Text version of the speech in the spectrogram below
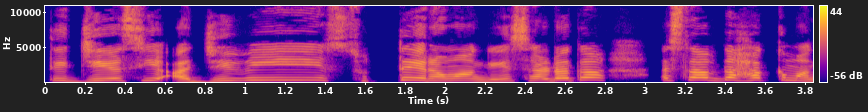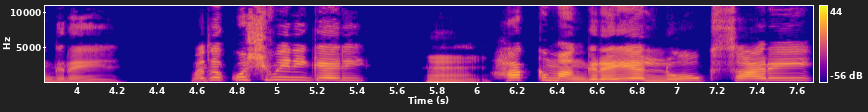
ਤੇ ਜੇ ਅਸੀਂ ਅੱਜ ਵੀ ਸੁੱਤੇ ਰਵਾਂਗੇ ਸਾਡਾ ਤਾਂ ਅਸੀਂ ਆਪਦਾ ਹੱਕ ਮੰਗ ਰਹੇ ਹਾਂ ਮੈਂ ਤਾਂ ਕੁਝ ਵੀ ਨਹੀਂ ਕਹਿ ਰਹੀ। ਹੂੰ। ਹੱਕ ਮੰਗ ਰਹੇ ਆ। ਲੋਕ ਸਾਰੇ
